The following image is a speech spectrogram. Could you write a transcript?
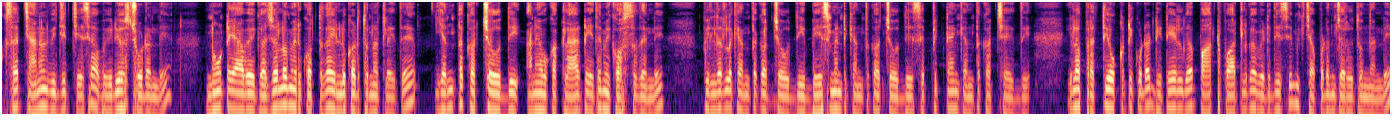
ఒకసారి ఛానల్ విజిట్ చేసి ఆ వీడియోస్ చూడండి. నూట యాభై గజాల్లో మీరు కొత్తగా ఇల్లు కడుతున్నట్లయితే ఎంత ఖర్చు అవుద్ది అనే ఒక క్లారిటీ అయితే మీకు వస్తుందండి. పిల్లర్లకు ఎంత ఖర్చు అవుద్ది బేస్మెంట్కి ఎంత ఖర్చు అవుద్ది సెప్టిక్ ట్యాంక్ ఎంత ఖర్చు అవుద్ది ఇలా ప్రతి ఒక్కటి కూడా డీటెయిల్గా పార్ట్ పార్ట్లుగా విడదీసి మీకు చెప్పడం జరుగుతుందండి.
